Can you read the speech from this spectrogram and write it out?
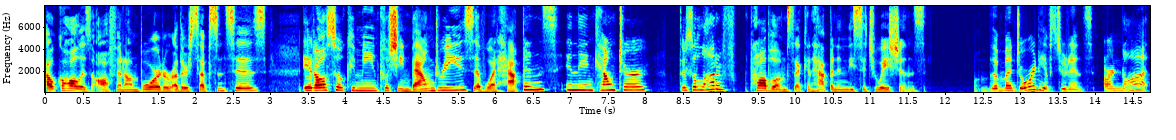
alcohol is often on board or other substances, it also can mean pushing boundaries of what happens in the encounter. There's a lot of problems that can happen in these situations the majority of students are not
